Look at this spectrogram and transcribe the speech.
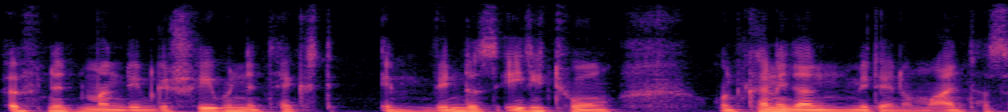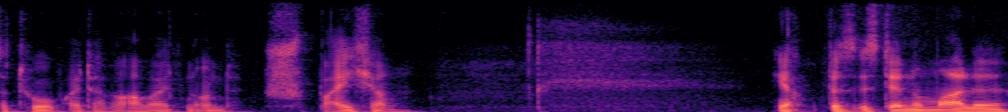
öffnet man den geschriebenen Text im Windows Editor und kann ihn dann mit der normalen Tastatur weiter bearbeiten und speichern. Ja, das ist der normale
